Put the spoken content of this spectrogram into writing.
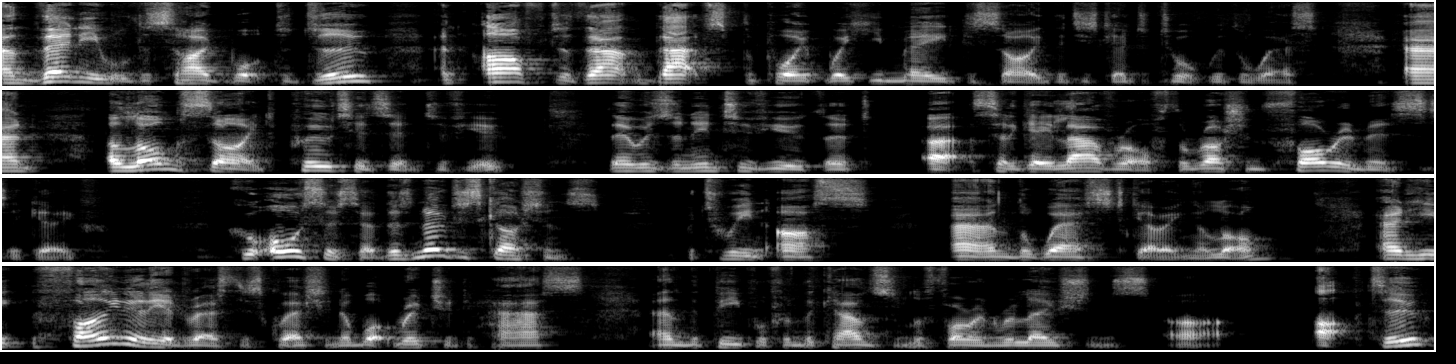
And then he will decide what to do. And after that, that's the point where he may decide that he's going to talk with the West. And alongside Putin's interview, there was an interview that uh, Sergei Lavrov, the Russian foreign minister, gave, who also said there's no discussions between us and the West going along. And he finally addressed this question of what Richard Haass and the people from the Council of Foreign Relations are up to.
